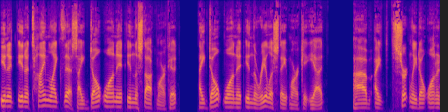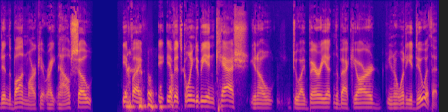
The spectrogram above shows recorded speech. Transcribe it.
in a in a time like this? I don't want it in the stock market. I don't want it in the real estate market yet. Um, I certainly don't want it in the bond market right now. So if I if it's going to be in cash, you know, do I bury it in the backyard? You know, what do you do with it?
